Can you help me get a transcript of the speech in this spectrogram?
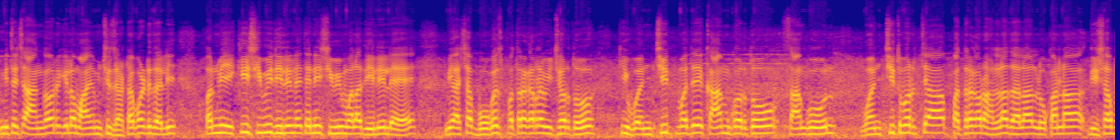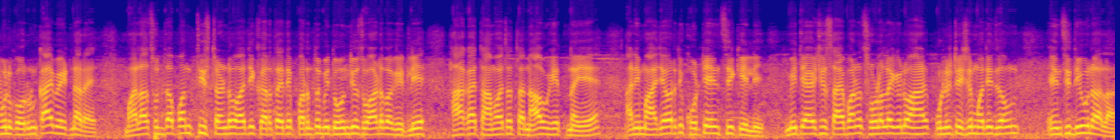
मी त्याच्या अंगावर गेलो माझी आमची झटापटी झाली पण मी एकही शिवी दिली नाही. त्यांनी शिवी मला दिलेली आहे. मी अशा बोगस पत्रकाराला विचारतो की वंचितमध्ये काम करतो सांगून वंचितवरच्या पत्रकारावर हल्ला झाला लोकांना दिशाभूल करून काय भेटणार आहे? मलासुद्धा पण ती स्टंडबाजी करता येते परंतु मी दोन दिवस वाट बघितली हा काय थांबायचं तर नाव घेत नाही आहे आणि माझ्यावरती खोटी एन सी केली. मी त्या दिवशी साहेबांना सोडायला गेलो हा पोलीस स्टेशनमध्ये जाऊन एन सी देऊन आला.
